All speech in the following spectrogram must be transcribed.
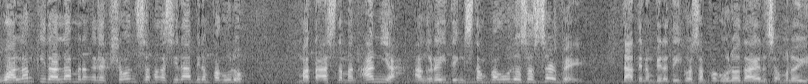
walang kinalaman ng eleksyon sa mga sinabi ng Pangulo. Mataas naman anya ang ratings ng Pangulo sa survey. Dati nang binatikos ang Pangulo dahil sa umano'y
